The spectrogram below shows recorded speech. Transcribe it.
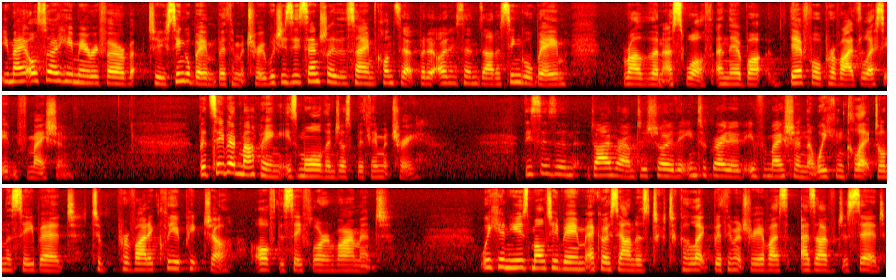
You may also hear me refer to single beam bathymetry, which is essentially the same concept, but it only sends out a single beam rather than a swath, and therefore provides less information. But seabed mapping is more than just bathymetry. This is a diagram to show the integrated information that we can collect on the seabed to provide a clear picture of the seafloor environment. We can use multi-beam echo sounders to, to collect bathymetry, as, as I've just said,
